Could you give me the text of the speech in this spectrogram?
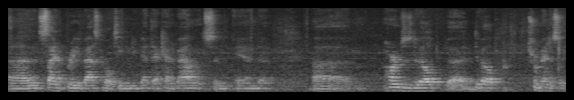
Uh, signed a pretty good basketball team when you've got that kind of balance and, and uh, uh, Haarms has developed, uh, developed tremendously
